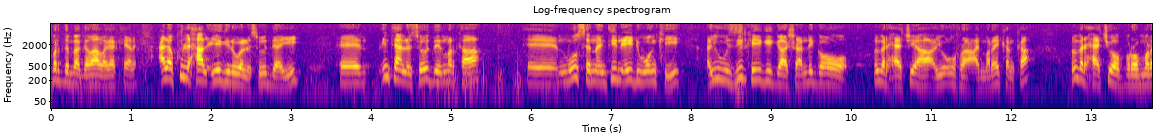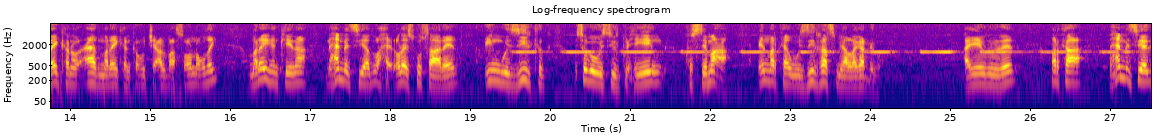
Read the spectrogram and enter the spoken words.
mar dambea gadaal laga keenay. Calaa kulli xaal iyagiina waa la soo daayey. Intaan la soo dayn markaa muuse kii ayuu wasiirka iyagii gaashaandhigga oo cumar xaaji ahaa ayuu u raacay maraykanka. Cumar xaaji oo buro maraykan oo aad maraykanka u jecel baa soo noqday. Maraykankiina maxamed siyaad waxay culays ku saareen in wasiirka isagoo wasiir ku-xigeen kusimo ah in markaa wasiir rasmiga laga dhigo. Ayay rureen marka maxamed siyaad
